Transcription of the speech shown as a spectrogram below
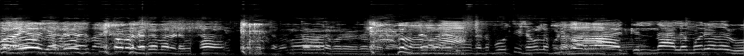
ভাই। পড়া। মরে যাইবো।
